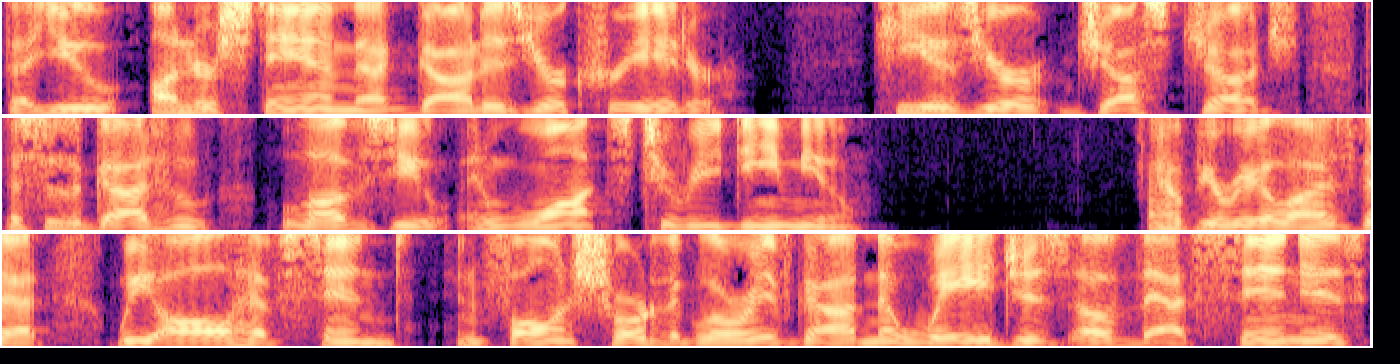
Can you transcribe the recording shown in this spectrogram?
that you understand that God is your creator. He is your just judge. This is a God who loves you and wants to redeem you. I hope you realize that we all have sinned and fallen short of the glory of God, and the wages of that sin is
